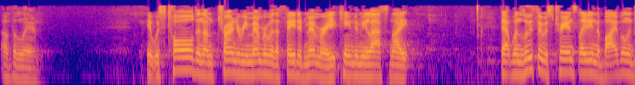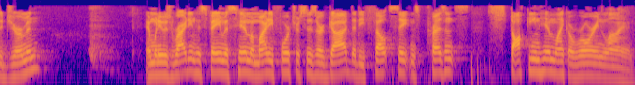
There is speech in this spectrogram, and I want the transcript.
of the Lamb. It was told, and I'm trying to remember with a faded memory, it came to me last night, that when Luther was translating the Bible into German, and when he was writing his famous hymn, A Mighty Fortress is Our God, that he felt Satan's presence stalking him like a roaring lion,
